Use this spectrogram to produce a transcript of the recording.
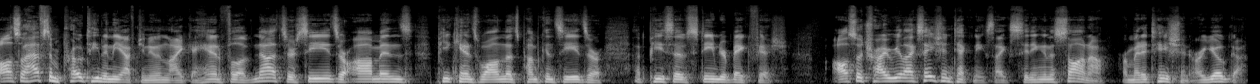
Also, have some protein in the afternoon, like a handful of nuts or seeds or almonds, pecans, walnuts, pumpkin seeds, or a piece of steamed or baked fish. Also, try relaxation techniques like sitting in a sauna or meditation or yoga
